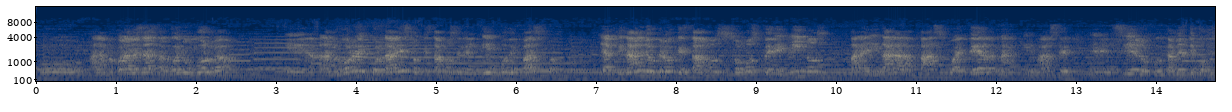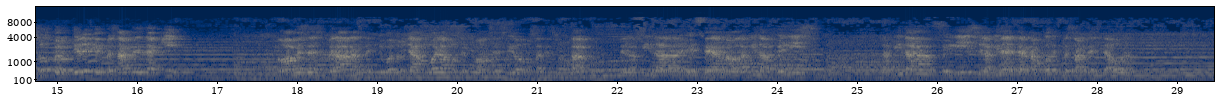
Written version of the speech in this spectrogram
o a lo mejor a veces hasta el buen humor, ¿verdad? Eh, a lo mejor recordar esto que estamos en el tiempo de Pascua. Y al final yo creo que estamos, somos peregrinos para llegar a la Pascua eterna que va a ser en el cielo juntamente con Jesús, pero tiene que empezar desde aquí. No a veces esperar hasta que, bueno, ya muéramos, entonces sí vamos a disfrutar de la vida eterna o la vida feliz. La vida feliz y la vida eterna puede empezar desde ahora.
